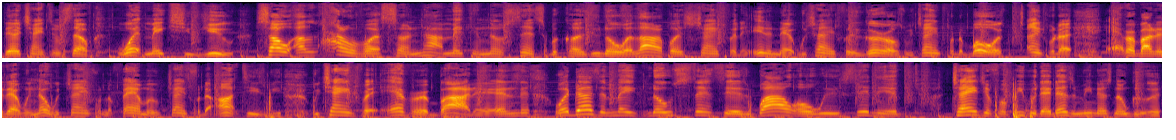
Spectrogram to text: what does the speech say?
they'll change themselves. What makes you you? So a lot of us are not making no sense because you know a lot of us change for the internet. We change for the girls. We change for the boys. We change for the everybody that we know. We change for the family. We change for the aunties. We we change for everybody. And what doesn't make no sense is why are we sitting here changing for people that doesn't mean us no good.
